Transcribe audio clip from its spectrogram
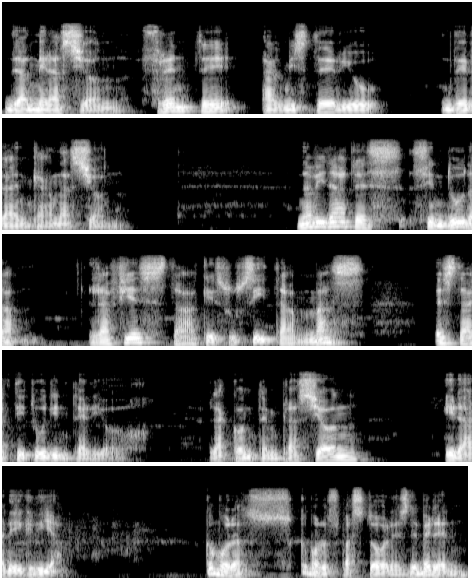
de admiración frente al misterio de la encarnación. Navidad es, sin duda, la fiesta que suscita más esta actitud interior la contemplación y la alegría. Como los, como los pastores de Belén,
